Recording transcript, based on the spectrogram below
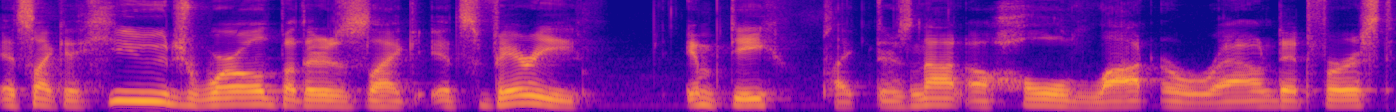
it's like a huge world, but there's like it's very empty. Like there's not a whole lot around at first.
